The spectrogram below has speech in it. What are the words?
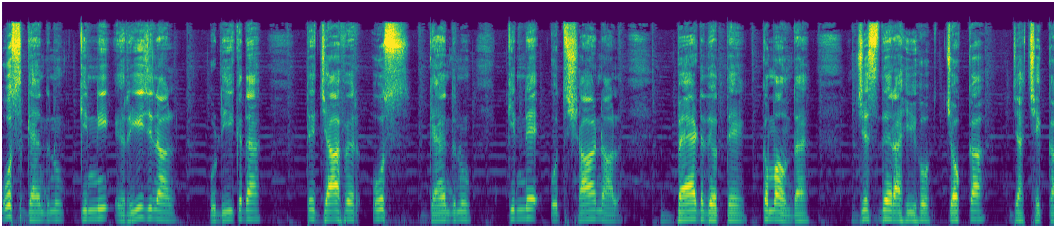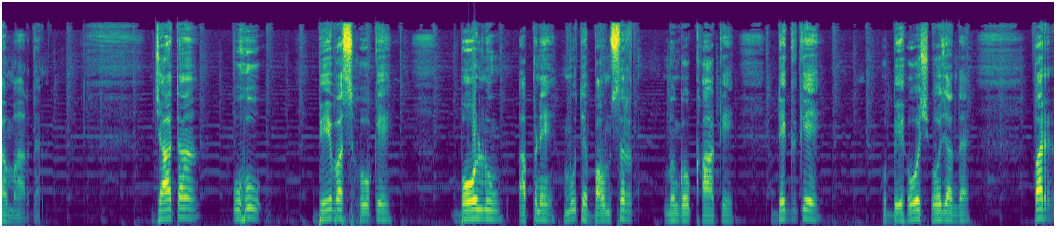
ਉਸ ਗੇਂਦ ਨੂੰ ਕਿੰਨੀ ਰੀਝ ਨਾਲ ਉਡੀਕਦਾ ਤੇ ਜਾਂ ਫਿਰ ਉਸ ਗੇਂਦ ਨੂੰ ਕਿੰਨੇ ਉਤਸ਼ਾਹ ਨਾਲ ਬੈਟ ਦੇ ਉੱਤੇ ਘਮਾਉਂਦਾ ਜਿਸ ਦੇ ਰਾਹੀਂ ਉਹ ਚੌਕਾ ਜਾਂ ਛਿੱਕਾ ਮਾਰਦਾ ਜਾਂ ਤਾਂ ਉਹ ਬੇਵਸ ਹੋ ਕੇ ਬੋਲ ਨੂੰ ਆਪਣੇ ਮੂੰਹ ਤੇ ਬਾਉਂਸਰ ਮੰਗੋ ਖਾ ਕੇ ਡਿੱਗ ਕੇ ਉਹ ਬੇਹੋਸ਼ ਹੋ ਜਾਂਦਾ ਪਰ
